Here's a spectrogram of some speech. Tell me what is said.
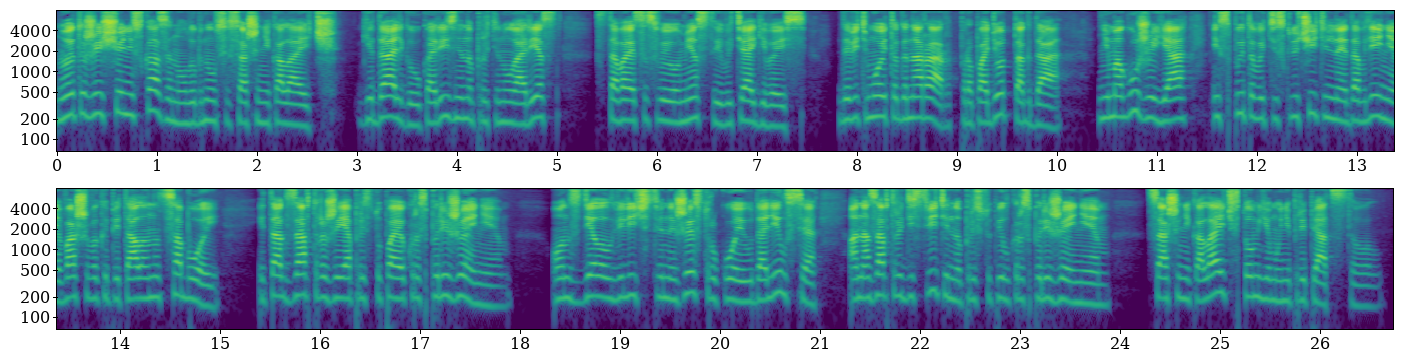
«Но это же еще не сказано», — улыбнулся Саша Николаевич. Гидальга укоризненно протянул арест, вставая со своего места и вытягиваясь. «Да ведь мой-то гонорар пропадет тогда. Не могу же я испытывать исключительное давление вашего капитала над собой. Итак, завтра же я приступаю к распоряжениям». Он сделал величественный жест рукой и удалился, а на завтра действительно приступил к распоряжениям. Саша Николаевич в том ему не препятствовал.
